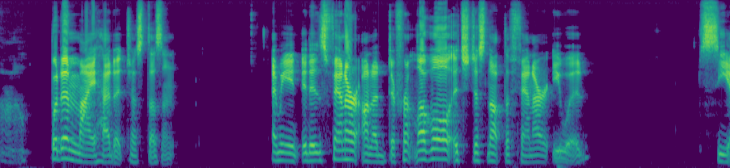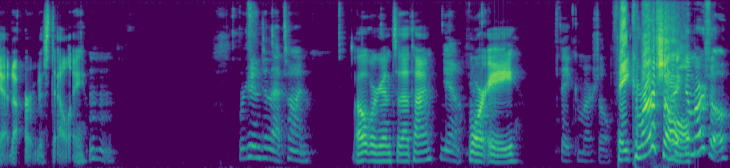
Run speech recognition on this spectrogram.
I don't know. But in my head, it just doesn't. I mean, it is fan art on a different level. It's just not the fan art you would see at artist alley. hmm We're getting to that time. Oh, we're getting to that time Yeah, for a fake commercial. fake commercial. Fake commercial.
